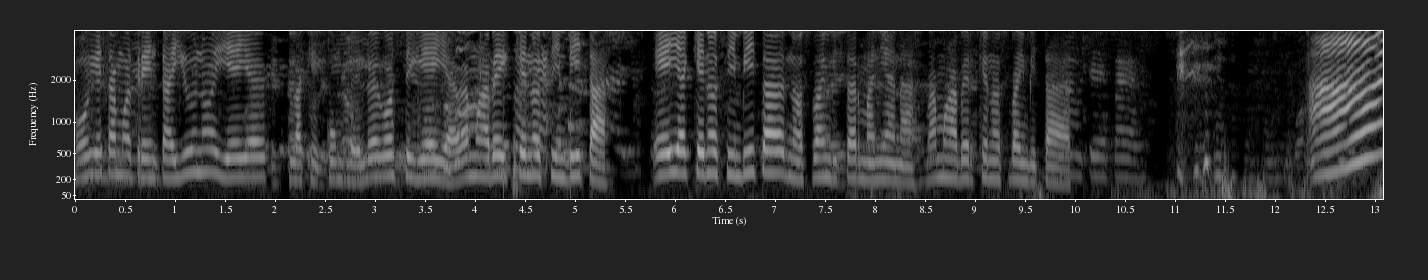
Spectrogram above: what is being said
Hoy estamos a 31 y ella es la que cumple. Luego sigue ella. Vamos a ver qué nos invita. Ella que nos invita nos va a invitar mañana. Vamos a ver qué nos va a invitar. Ah,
